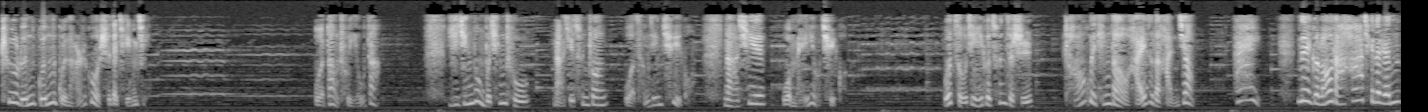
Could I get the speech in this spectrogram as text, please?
车轮滚滚而过时的情景。我到处游荡，已经弄不清楚哪些村庄我曾经去过，哪些我没有去过。我走进一个村子时，常会听到孩子的喊叫。哎，那个老打哈欠的人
